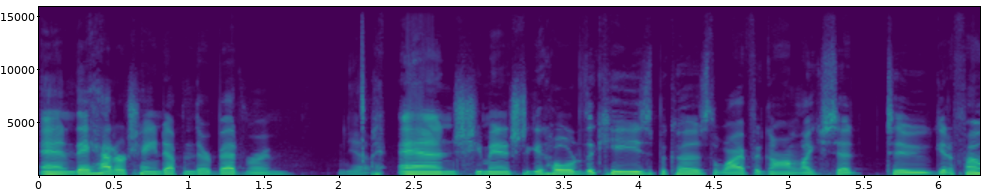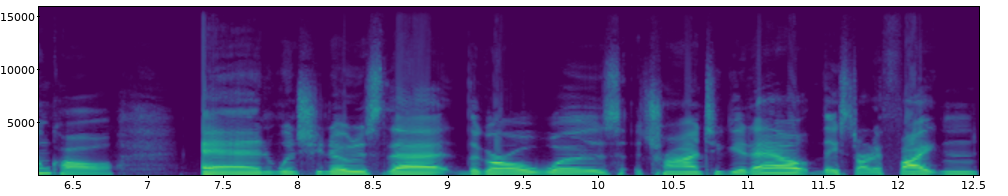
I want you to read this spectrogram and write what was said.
And they had her chained up in their bedroom. Yep. and she managed to get hold of the keys because the wife had gone, like you said, to get a phone call. And when she noticed that the girl was trying to get out, they started fighting.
